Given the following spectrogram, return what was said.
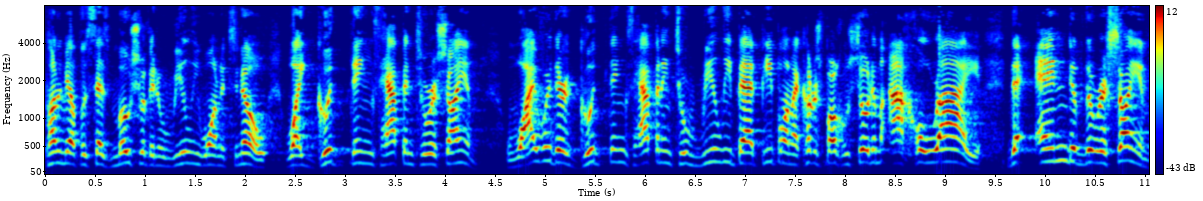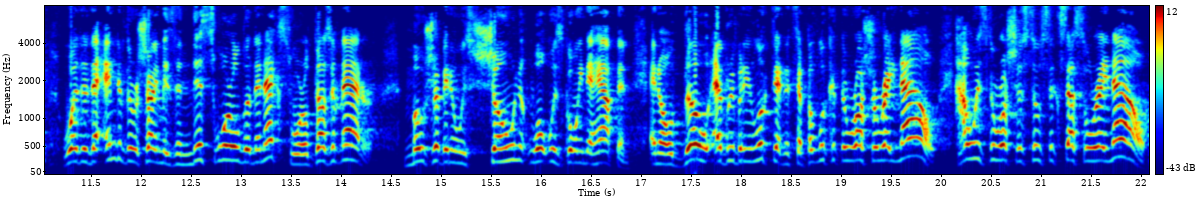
Panim Yafo says Moshe Rabbeinu really wanted to know why good things happen to Rishayim. Why were there good things happening to really bad people? And HaKadosh Baruch Hu showed him Achorai, the end of the Rishayim. Whether the end of the Rishayim is in this world or the next world doesn't matter. Moshe Rabbeinu was shown what was going to happen. And although everybody looked at it and said, but look at the rasha right now. How is the rasha so successful right now?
